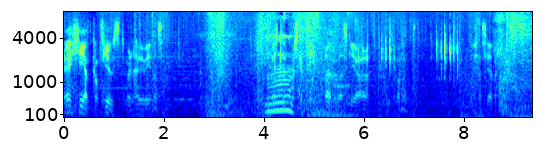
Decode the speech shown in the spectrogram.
Jag är helt confused med den här revyn alltså. Jag vet inte om jag ska titta eller vad jag ska göra. Det känns så jävla konstigt.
